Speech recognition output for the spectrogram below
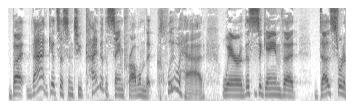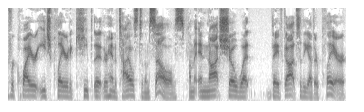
but that gets us into kind of the same problem that Clue had, where this is a game that does sort of require each player to keep their hand of tiles to themselves um, and not show what they've got to the other player.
